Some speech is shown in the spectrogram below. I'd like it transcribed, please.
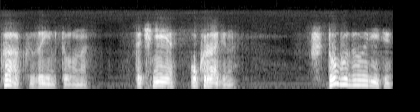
Как заимствовано? Точнее, украдено. Что вы говорите?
